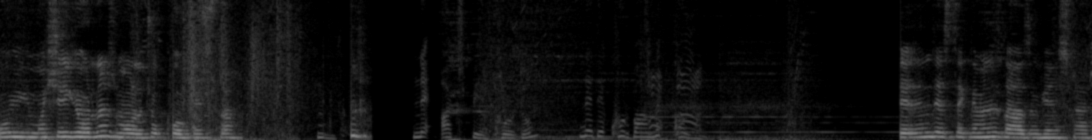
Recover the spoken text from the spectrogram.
Oy maşayı gördünüz mü orada çok korkunçtu. Ne aç bir kurdun ne de kurbanlık koyun. Elini desteklemeniz lazım gençler.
